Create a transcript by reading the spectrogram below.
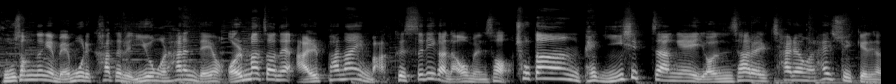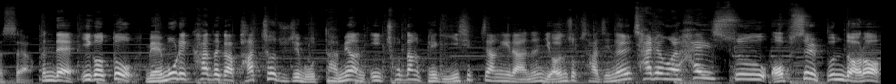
고성능의 메모리 카드를 이용을 하는데요. 얼마 전에 알파9 마크 3가 나오면서 초당 120장의 연사를 촬영을 할 수 있게 되었어요. 근데 이 것도 메모리 카드가 받쳐주지 못하면 이 초당 120장이라는 연속 사진을 촬영을 할 수 없을 뿐더러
